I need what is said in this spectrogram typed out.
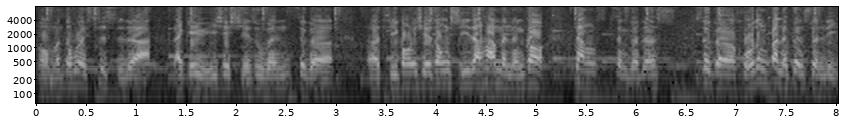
我们都会适时的来给予一些协助跟这个呃提供一些东西，让他们能够让整个的这个活动办得更顺利。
